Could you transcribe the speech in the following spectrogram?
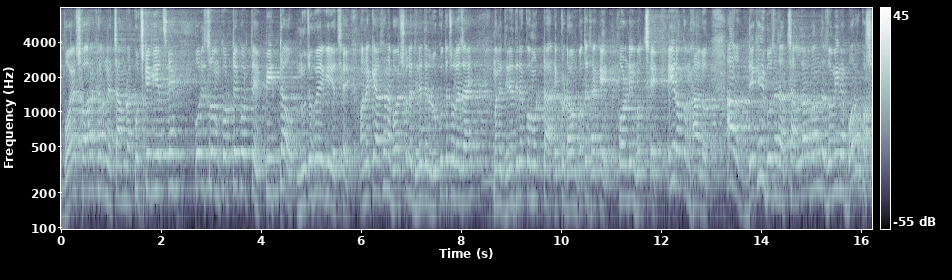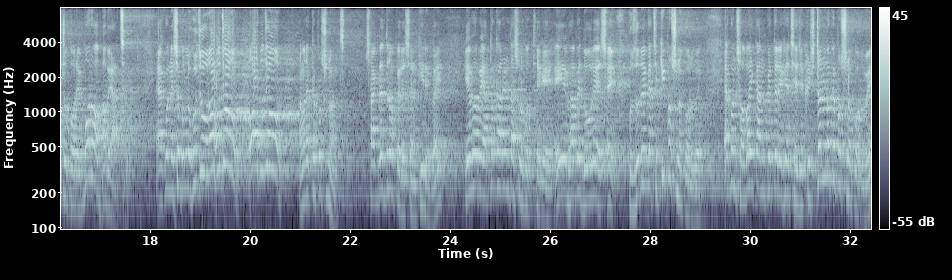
বয়স হওয়ার কারণে চামড়া কুচকে গিয়েছে। পরিশ্রম করতে করতে পিঠটাও নুজো হয়ে গিয়েছে। অনেকে আছে না, বয়স হলে ধীরে ধীরে রুকুতে চলে যায়। মানে ধীরে ধীরে কোমরটা একটু ডাউন হতে থাকে ফোল্ডিং হচ্ছে। এই রকম হালত। আর দেখেই বোঝা যাচ্ছে আল্লাহর বান্দা জমিনে বড় কষ্ট করে, বড় অভাবে আছে। এখন এসে বলল, হুজুর, ও হুজুর ও হুজুর! আমার একটা প্রশ্ন আছে। সাগরেদরাও পেরেছেন? কি রে ভাই? এভাবে এত কারেন্ট আসলো থেকে এইভাবে দৌড়ে এসে হুজুরের কাছে কি প্রশ্ন করবে? এখন সবাই কান পেতে রেখেছে যে খ্রিস্টান লোকে প্রশ্ন করবে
